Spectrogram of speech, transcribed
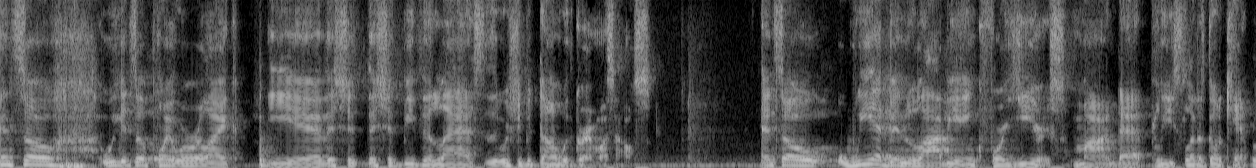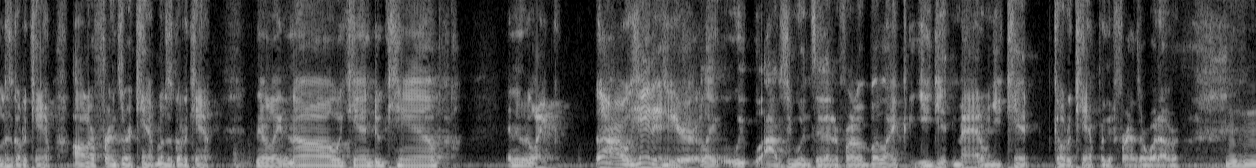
And so we get to a point where we're like, yeah, this should this should be the last. We should be done with grandma's house. And so we had been lobbying for years. Mom, dad, please let us go to camp. Let's go to camp. All our friends are at camp. Let us go to camp. They were like, no, we can't do camp. And they were like, oh, we hit it here. Like, we obviously wouldn't say that in front of them, but like, you get mad when you can't go to camp with your friends or whatever. Mm-hmm.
